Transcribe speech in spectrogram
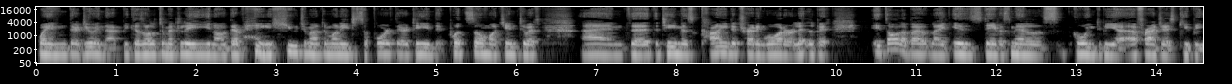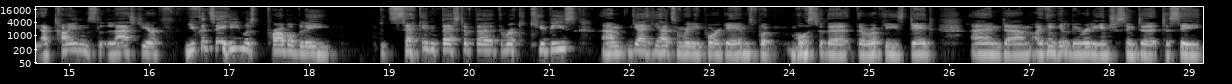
when they're doing that because ultimately, you know, they're paying a huge amount of money to support their team. They put so much into it, and the the team is kind of treading water a little bit. It's all about like, is Davis Mills going to be a, a franchise QB? At times last year, you could say he was probably second best of the, the rookie QBs. Um, yeah, he had some really poor games, but most of the, the rookies did. And um, I think it'll be really interesting to, to see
